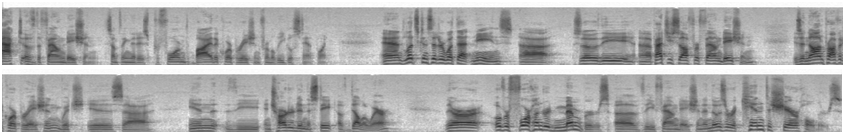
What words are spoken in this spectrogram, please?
act of the foundation, something that is performed by the corporation from a legal standpoint. And let's consider what that means. Uh, so the uh, Apache Software Foundation is a nonprofit corporation which is uh, in the, in chartered in the state of Delaware. There are over 400 members of the foundation, and those are akin to shareholders.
